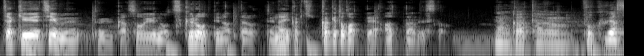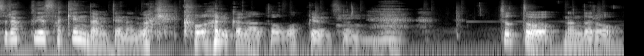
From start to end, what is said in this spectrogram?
じゃあ QA チームというかそういうのを作ろうってなったのって何かきっかけとかってあったんですか？なんか多分僕が Slack で叫んだみたいなのが結構あるかなと思ってるんですよね。ちょっと、なんだろ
